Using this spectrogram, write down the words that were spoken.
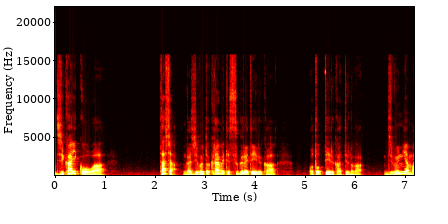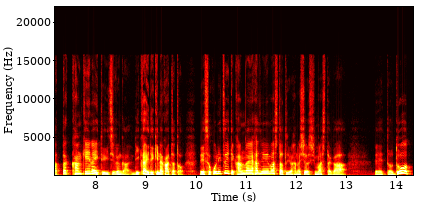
次回以降は他者が自分と比べて優れているか劣っているかっていうのが自分には全く関係ないという一文が理解できなかったと。で、そこについて考え始めましたという話をしましたが、えっ、ー、と、どう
